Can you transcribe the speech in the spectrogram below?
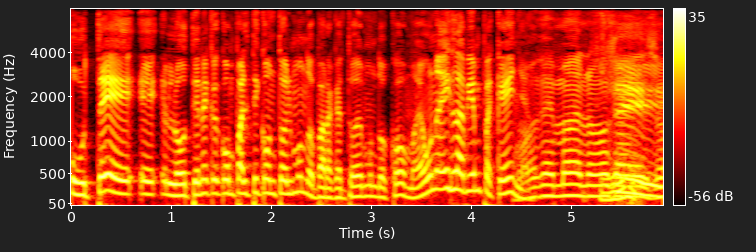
usted eh, lo tiene que compartir con todo el mundo para que todo el mundo coma. Es una isla bien pequeña. No, hermano, no haga eso.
